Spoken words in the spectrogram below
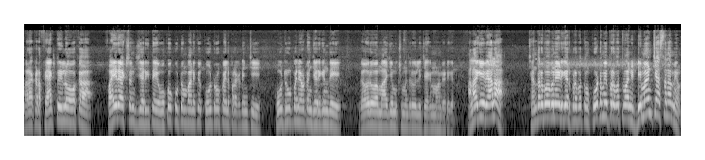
మరి అక్కడ ఫ్యాక్టరీలో ఒక ఫైర్ యాక్షన్ జరిగితే ఒక్కో కుటుంబానికి కోటి రూపాయలు ప్రకటించి కోటి రూపాయలు ఇవ్వడం జరిగింది గౌరవ మాజీ ముఖ్యమంత్రి వెళ్ళి జగన్మోహన్ రెడ్డి గారు. అలాగే వేళ చంద్రబాబు నాయుడు గారి ప్రభుత్వం కూటమి ప్రభుత్వాన్ని డిమాండ్ చేస్తున్నాం మేము.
